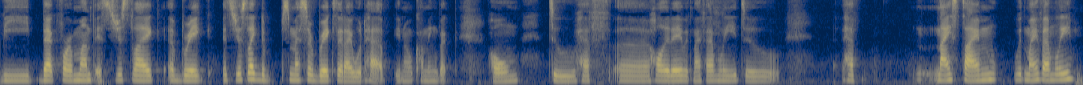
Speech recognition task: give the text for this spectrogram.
be back for a month. It's just like a break. It's just like the semester breaks that I would have, you know, coming back home to have a holiday with my family, to have nice time with my family.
